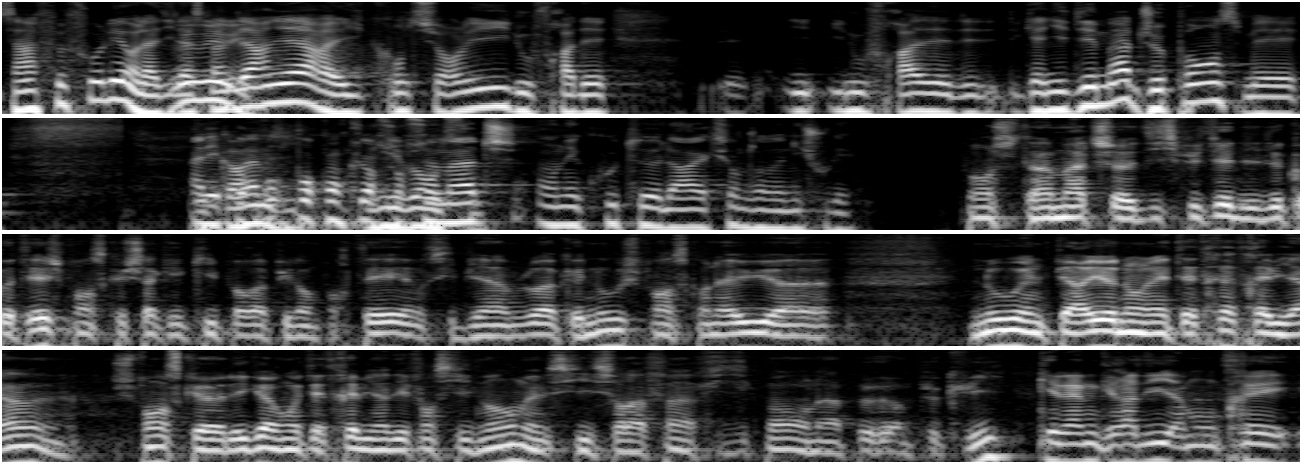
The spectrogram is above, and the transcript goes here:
c'est un feu follet, on l'a dit la semaine oui, oui. dernière, et il compte sur lui, il nous fera des. Il, il nous fera des- des- gagner des matchs, je pense, mais. Allez, quand pour, même, pour conclure sur ce match, on écoute euh, la réaction de Jean-Denis Choulet. Bon, c'était un match euh, disputé des deux côtés. Je pense que chaque équipe aurait pu l'emporter, aussi bien Blois que nous. Je pense qu'on a eu, euh, nous, une période où on était très très bien. Je pense que les gars ont été très bien défensivement, même si sur la fin, physiquement, on a un peu, un peu cuit. Kellan Grady a montré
